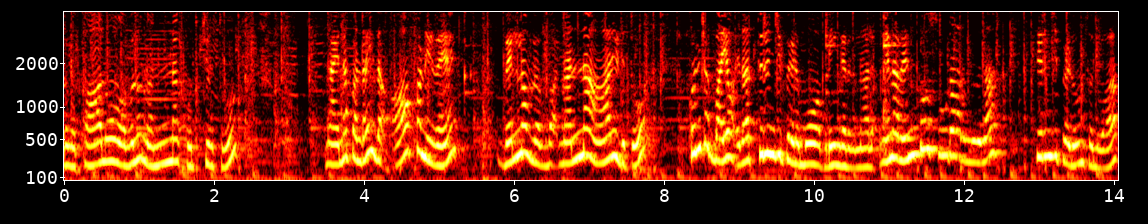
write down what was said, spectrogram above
பாருங்கள் பாலும் அவளும் நல்லா கொதிச்சிருத்தும் நான் என்ன பண்ணுறேன் இதை ஆஃப் பண்ணிடுறேன். வெள்ளம் நல்லா ஆறிடுத்தும் கொஞ்சம் பயம் ஏதாவது திரிஞ்சு போயிடுமோ அப்படிங்கிறதுனால. ஏன்னா ரெண்டும் சூடாக இருந்ததுன்னா திரிஞ்சு போயிடும்னு சொல்லுவாள்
